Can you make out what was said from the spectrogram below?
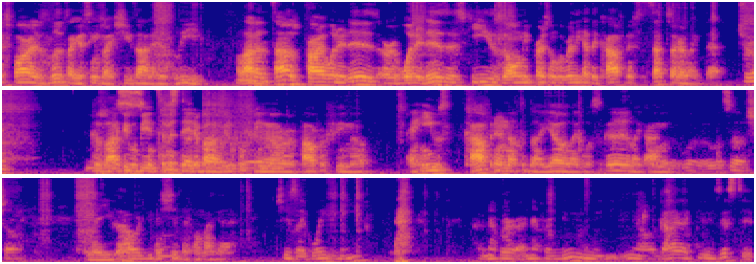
as far as looks like it seems like she's out of his league. A lot of the times, probably what it is, or what it is, is he's the only person who really had the confidence to step to her like that. True. because a lot of people be intimidated by a beautiful Yeah. female or a powerful female, and he was confident enough to be like, "Yo, like, what's good? Like, I'm." What- what- What's up, Shelly? And there you go. How go. are you And she's like, "Oh my god." She's like, wait, me? I never, I never knew, you know, a guy like you existed.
